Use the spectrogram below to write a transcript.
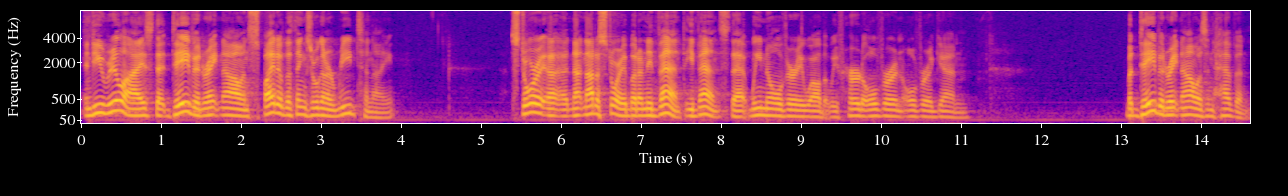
And do you realize that David, right now, in spite of the things we're going to read tonight, Story, uh, uh, not, not a story, but an event, events that we know very well, that we've heard over and over again. But David right now is in heaven.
